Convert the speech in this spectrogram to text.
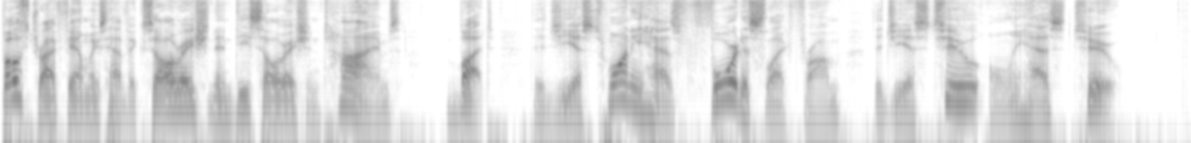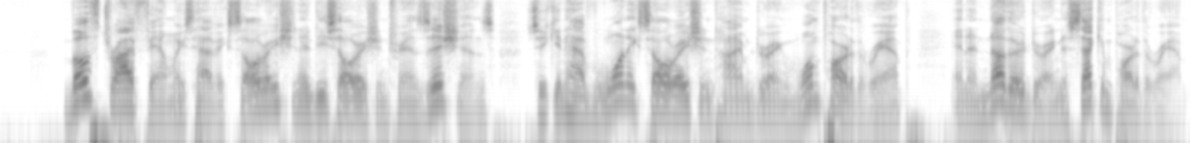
Both drive families have acceleration and deceleration times, but the GS20 has four to select from, the GS2 only has two. Both drive families have acceleration and deceleration transitions, so you can have one acceleration time during one part of the ramp and another during the second part of the ramp.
